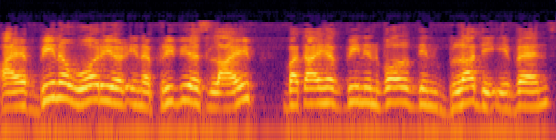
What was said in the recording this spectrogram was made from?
I have been a warrior in a previous life, but I have been involved in bloody events.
